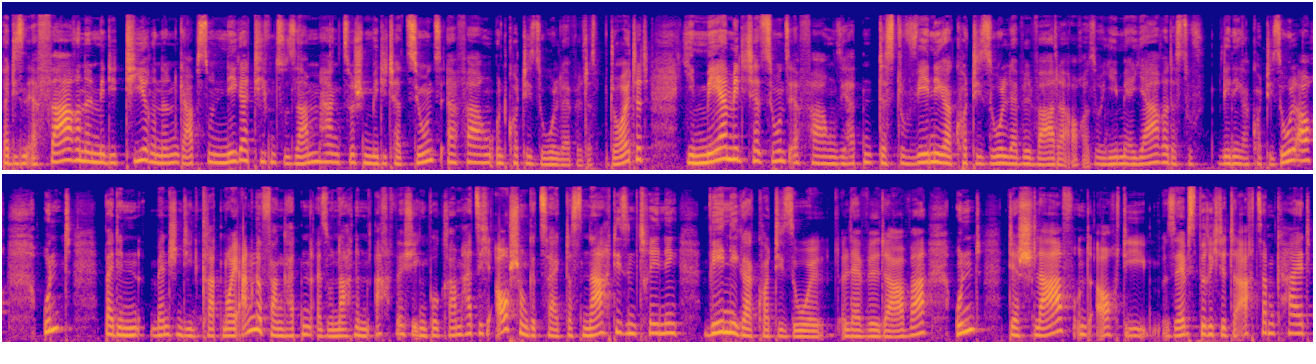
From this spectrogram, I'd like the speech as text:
bei diesen erfahrenen Meditierenden gab es so einen negativen Zusammenhang zwischen Meditationserfahrung und Cortisollevel. Das bedeutet, je mehr Meditationserfahrung sie hatten, desto weniger Cortisollevel war da auch. Also je mehr Jahre, desto weniger Cortisol auch. Und bei den Menschen, die gerade neu angefangen hatten, also nach einem achtwöchigen Programm, hat sich auch schon gezeigt, dass nach diesem Training weniger Cortisollevel da war und der Schlaf und auch die selbstberichtete Achtsamkeit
